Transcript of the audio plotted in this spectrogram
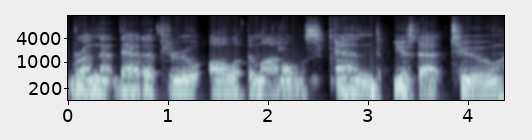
run that data through all of the models and use that to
